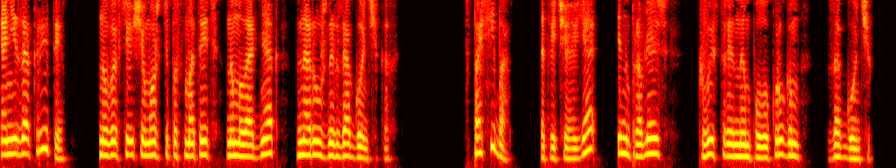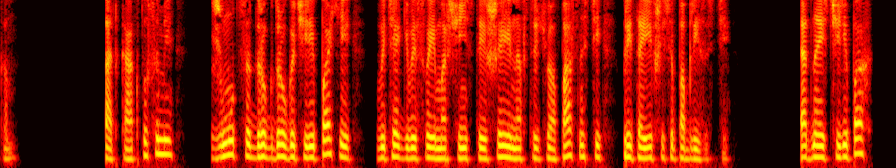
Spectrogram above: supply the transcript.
«Они закрыты, но вы все еще можете посмотреть на молодняк в наружных загончиках». «Спасибо», — отвечаю я и направляюсь к выстроенным полукругам загончикам. Под кактусами жмутся друг друга черепахи, вытягивая свои морщинистые шеи навстречу опасности, притаившейся поблизости. Одна из черепах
